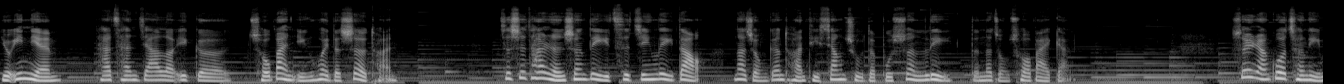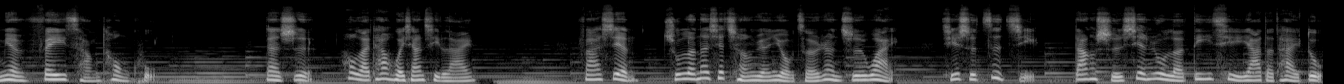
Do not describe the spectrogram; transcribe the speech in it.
有一年，他参加了一个筹办营会的社团，这是他人生第一次经历到那种跟团体相处的不顺利的那种挫败感。虽然过程里面非常痛苦，但是后来他回想起来，发现。除了那些成员有责任之外，其实自己当时陷入了低气压的态度，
